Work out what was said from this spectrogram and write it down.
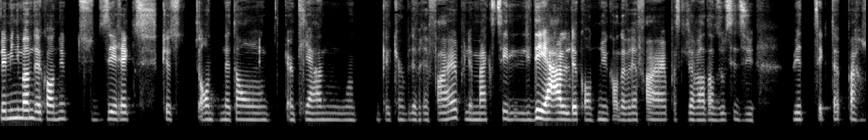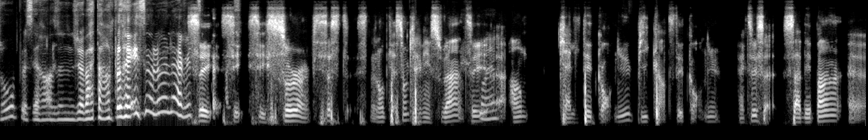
le minimum de contenu que tu dirais que, mettons, un client ou quelqu'un devrait faire. Puis le max, c'est l'idéal de contenu qu'on devrait faire parce que j'avais entendu aussi du 8 TikTok par jour. Puis c'est rendu une job à temps plein, ça, là, la C'est sûr. Puis ça, c'est une autre question qui revient souvent, tu sais, euh, entre qualité de contenu puis quantité de contenu. ça, ça dépend, euh,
